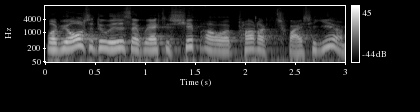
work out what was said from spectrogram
What we also do is that we actually ship our product twice a year.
